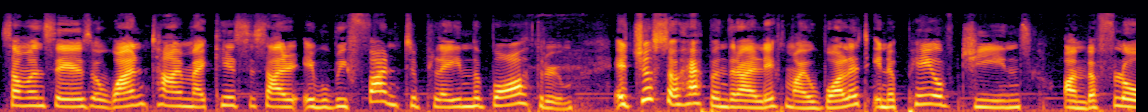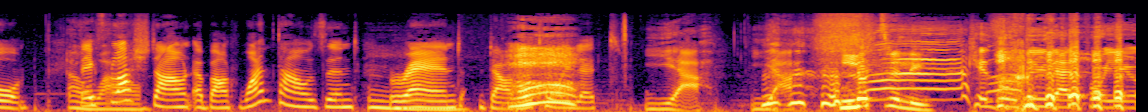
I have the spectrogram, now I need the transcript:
Someone says, One time my kids decided it would be fun to play in the bathroom. It just so happened that I left my wallet in a pair of jeans on the floor. Oh, they wow. flushed down about 1,000 mm. rand down the toilet. Yeah. Yeah. Literally. Kids will do that for you.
